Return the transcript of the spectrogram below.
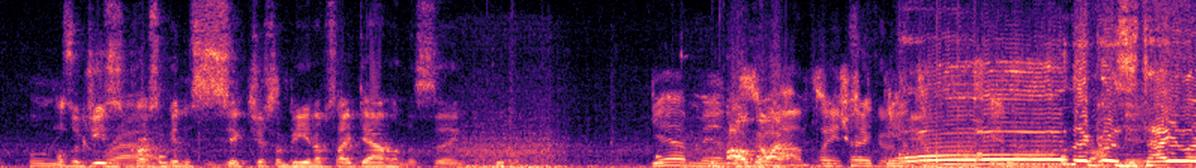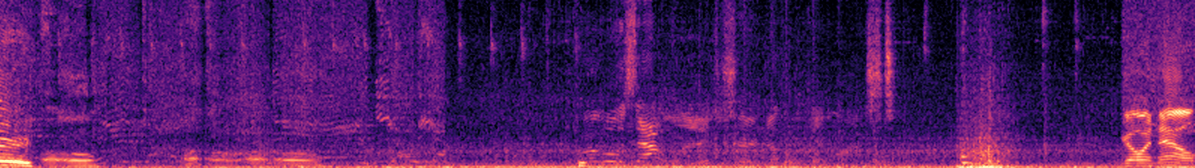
holy Also, Jesus. Christ, I'm getting This sick just from being upside down on this thing. Yeah, man. Oh, God. I'm playing when you try to too dance good. on fucking, Oh, there goes rocket. Tyler. Uh oh. Uh oh. Uh oh. What was that one? I just heard another one get launched. Going now.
